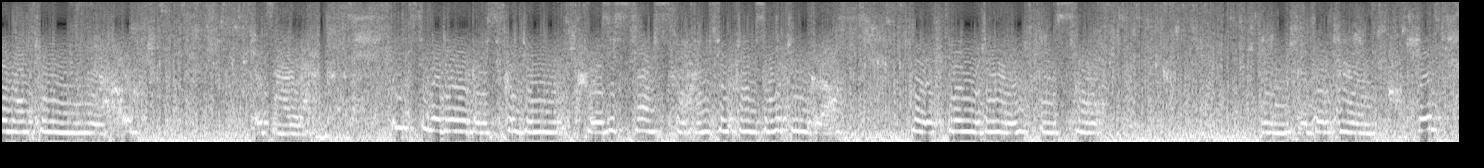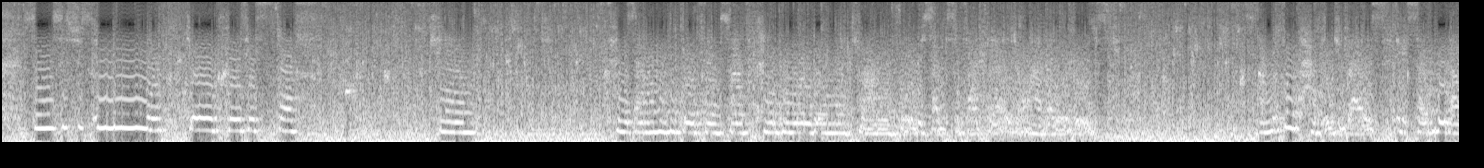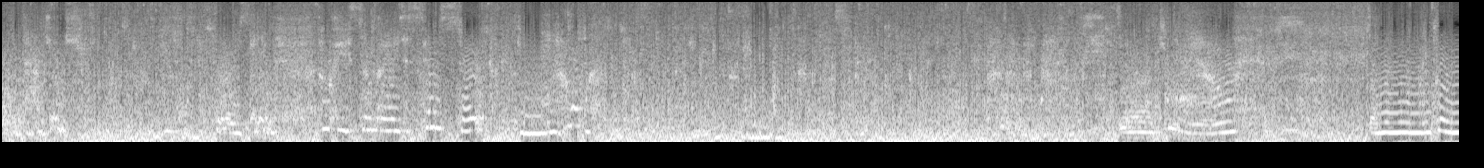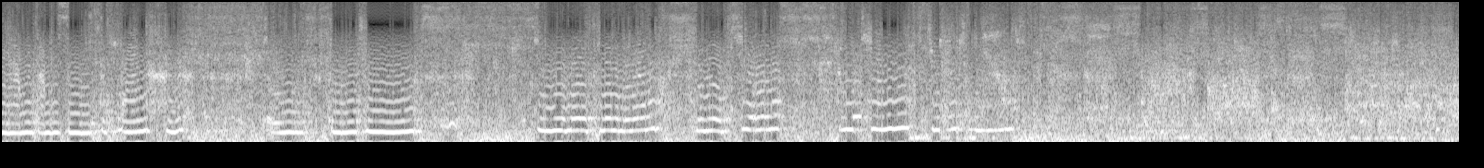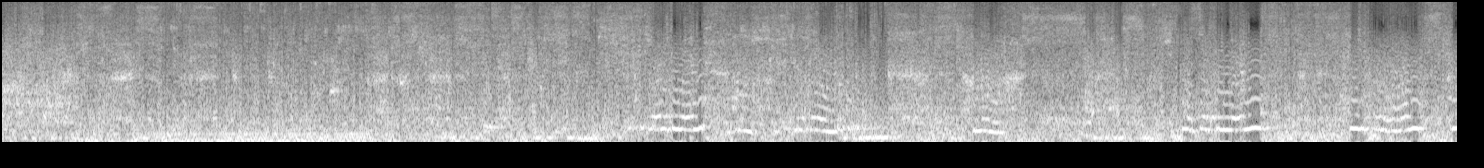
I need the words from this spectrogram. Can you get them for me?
you like me now? It's a rap. It's a video basically doing crazy stuff that as a looking girl. Like being dumb and stuff. And a good time. Okay? So this is just gonna be me doing crazy stuff. Okay? Because I don't have a boyfriend, so I've kind of been wondering what's wrong with me besides the fact that I don't have any boobs. I'm a package, you guys, except without the package. No, I'm just kidding. Okay, so guys, it's gonna start now. Do you now? Do you like it now without this makeup on, huh? Do you like it now? Do you like me now? Are you okay enough? Are you okay enough? Do you like me now?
